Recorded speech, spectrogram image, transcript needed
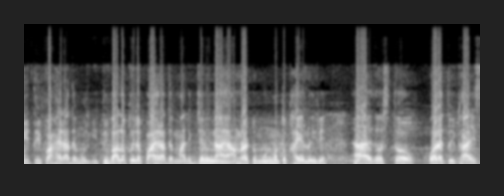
মুরগি, তুই পাহারা দে মুরগি, তুই ভালো করে পাহারা দে, মালিক যেন নাই আমরা একটু মন মতো খাইয়ে লই রে। হ্যাঁ দোস্ত, পরে তুই খাইস।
